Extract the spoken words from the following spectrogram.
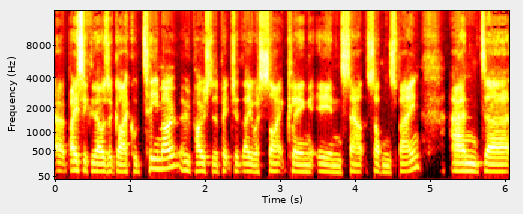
uh, basically, there was a guy called Timo who posted a picture. They were cycling in south southern Spain, and uh,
